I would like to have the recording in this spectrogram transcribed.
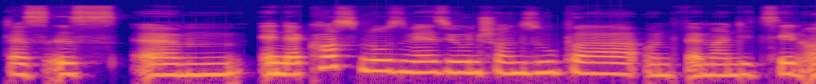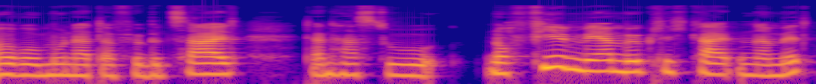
Das ist ähm, in der kostenlosen Version schon super. Und wenn man die 10 Euro im Monat dafür bezahlt, dann hast du noch viel mehr Möglichkeiten damit.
